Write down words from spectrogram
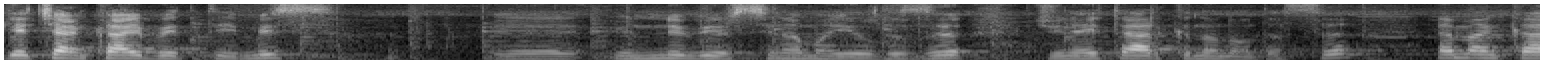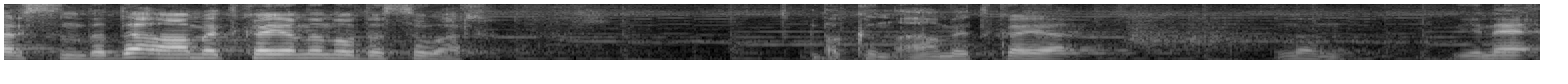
geçen kaybettiğimiz e, ünlü bir sinema yıldızı Cüneyt Arkın'ın odası. Hemen karşısında da Ahmet Kaya'nın odası var. Bakın Ahmet Kaya'nın yine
